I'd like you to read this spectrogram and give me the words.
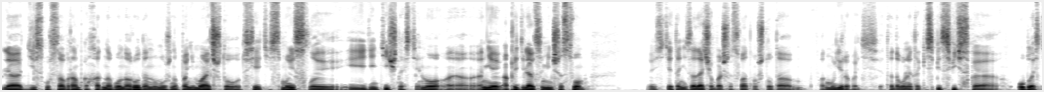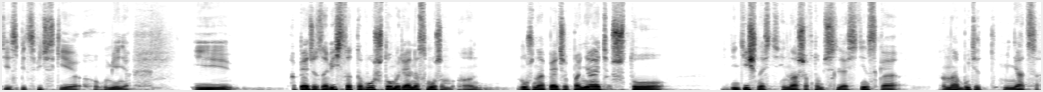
для дискурса в рамках одного народа, но нужно понимать, что вот все эти смыслы и идентичности, но э, они определяются меньшинством. То есть это не задача большинства там что-то формулировать, это довольно-таки специфическая область и специфические э, умения. И опять же, зависит от того, что мы реально сможем. Э, нужно опять же понять, что идентичность, и наша, в том числе осетинская, она будет меняться.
